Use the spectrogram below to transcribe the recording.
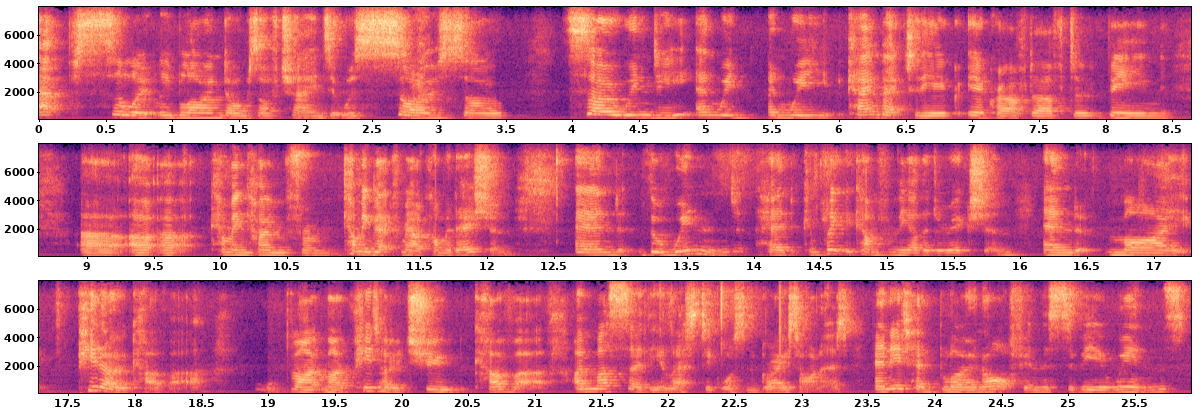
absolutely blowing dogs off chains. It was so so so windy, and we and we came back to the air, aircraft after being uh, uh, uh, coming home from coming back from our accommodation, and the wind had completely come from the other direction, and my pitot cover my, my pitot tube cover, I must say the elastic wasn't great on it, and it had blown off in the severe winds.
